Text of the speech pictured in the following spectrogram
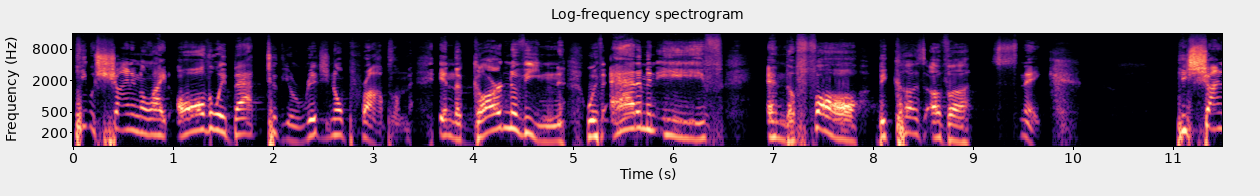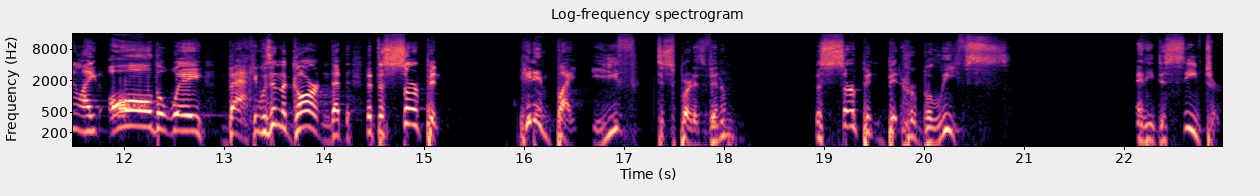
He was shining a light all the way back to the original problem in the Garden of Eden with Adam and Eve and the fall because of a snake. He's shining light all the way back. It was in the garden that, that the serpent, he didn't bite Eve to spread his venom. The serpent bit her beliefs and he deceived her.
